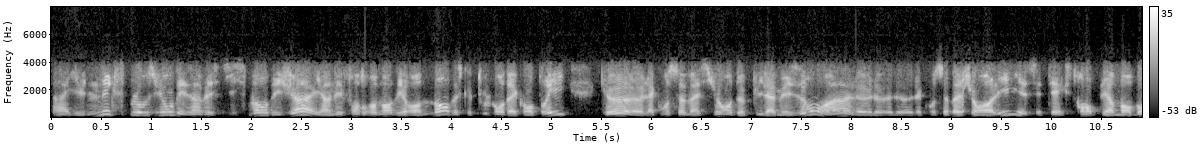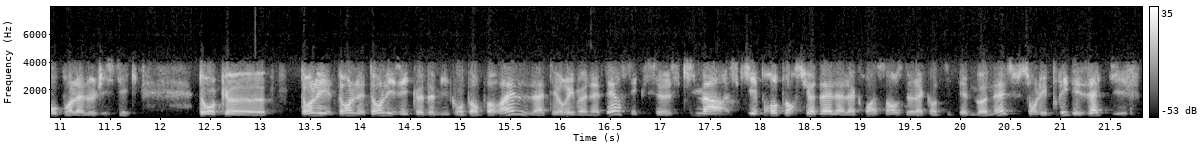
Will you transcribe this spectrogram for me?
Hein, il y a une explosion des investissements déjà et un effondrement des rendements parce que tout le monde a compris que euh, la consommation depuis la maison, hein, le, le, la consommation en ligne, c'était extraordinairement bon pour la logistique. Donc, euh, dans les, dans, dans les économies contemporaines, la théorie monétaire, c'est que ce, qui ce qui est proportionnel à la croissance de la quantité de monnaie, ce sont les prix des actifs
